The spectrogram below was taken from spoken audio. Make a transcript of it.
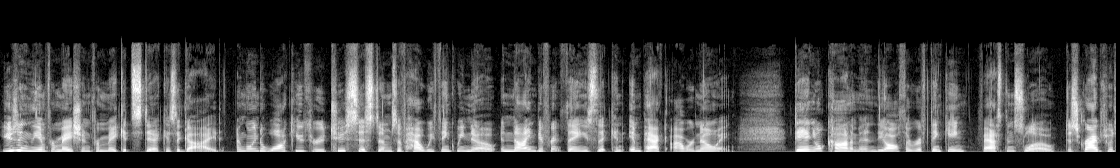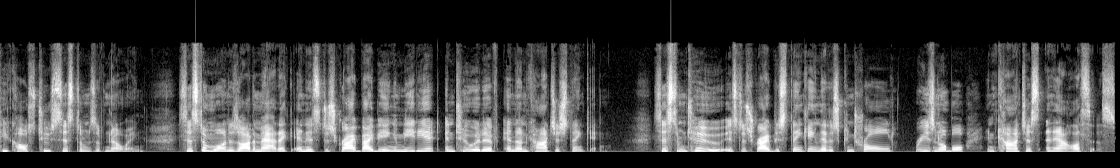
Using the information from Make It Stick as a guide, I'm going to walk you through two systems of how we think we know and nine different things that can impact our knowing. Daniel Kahneman, the author of Thinking Fast and Slow, describes what he calls two systems of knowing. System 1 is automatic and is described by being immediate, intuitive, and unconscious thinking. System 2 is described as thinking that is controlled, reasonable, and conscious analysis.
